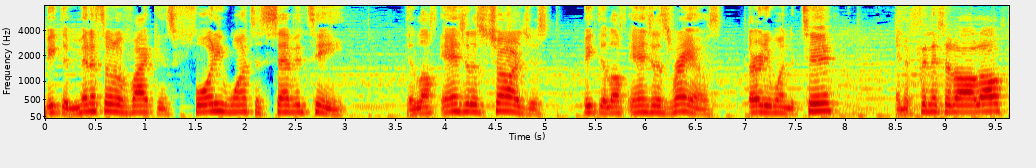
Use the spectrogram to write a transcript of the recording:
beat the Minnesota Vikings 41 to 17. The Los Angeles Chargers beat the Los Angeles Rams 31 to 10. And to finish it all off,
